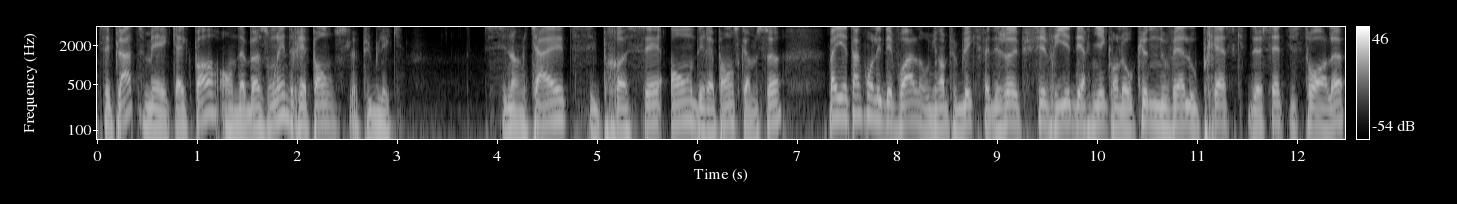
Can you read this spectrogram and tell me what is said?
C'est plate, mais quelque part, on a besoin de réponses, le public. Si l'enquête, si le procès ont des réponses comme ça, ben, il est temps qu'on les dévoile au grand public. Ça fait déjà depuis février dernier qu'on n'a aucune nouvelle ou presque de cette histoire-là,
